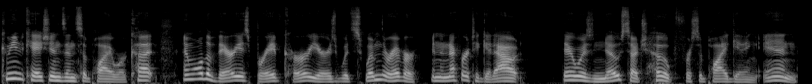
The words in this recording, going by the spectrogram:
Communications and supply were cut, and while the various brave couriers would swim the river in an effort to get out, there was no such hope for supply getting in.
